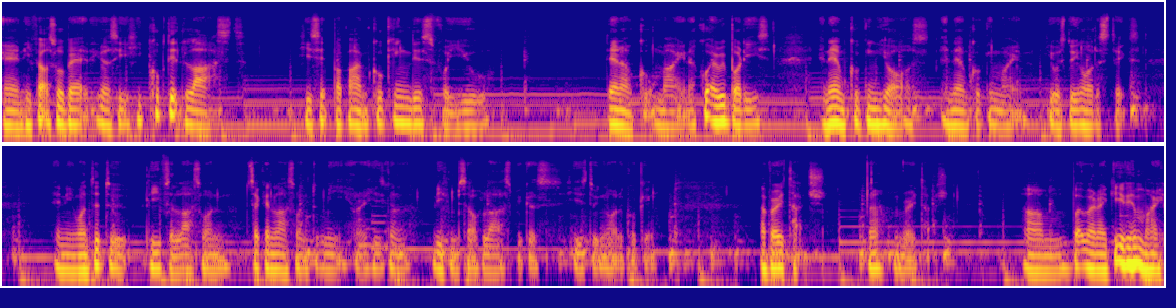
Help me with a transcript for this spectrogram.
And he felt so bad because he, he cooked it last. He said, Papa, I'm cooking this for you. Then I'll cook mine. I cook everybody's, and then I'm cooking yours, and then I'm cooking mine. He was doing all the steaks. And he wanted to leave the last one, second last one to me. Right? He's gonna leave himself last because he's doing all the cooking. I'm very touched. Uh, I'm very touched. Um, but when I gave him my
